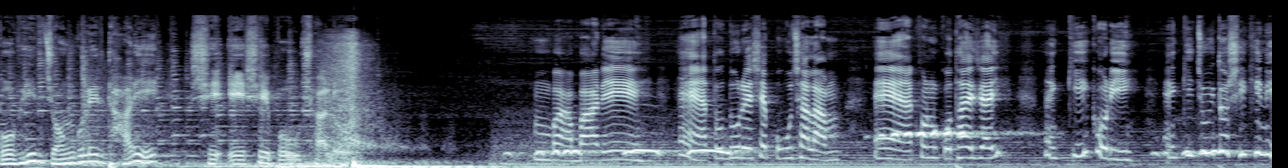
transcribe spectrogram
গভীর জঙ্গলের ধারে সে এসে পৌঁছালো। বাবা রে, এত দূর এসে পৌঁছালাম। এখন কোথায় যাই? কি করি? কিছুই তো শিখিনি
